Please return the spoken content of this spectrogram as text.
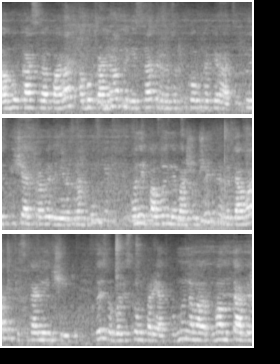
або касовий апарат, або програмний реєстратор розрахункових операцій. Тобто під час проведення розрахунків вони повинні вашим жителям видавати фіскальні чеки, тобто в обов'язковому порядку. Ми вам також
